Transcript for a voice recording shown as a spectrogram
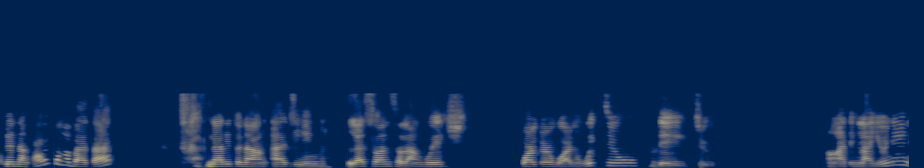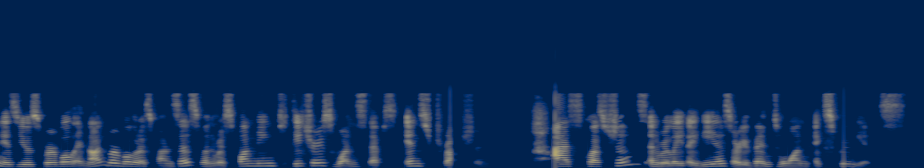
Magandang araw mga bata. Narito na ang ating lesson sa language, quarter 1, week 2, day 2. Ang ating layunin is use verbal and non-verbal responses when responding to teacher's one-steps instruction. Ask questions and relate ideas or event to one experience.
